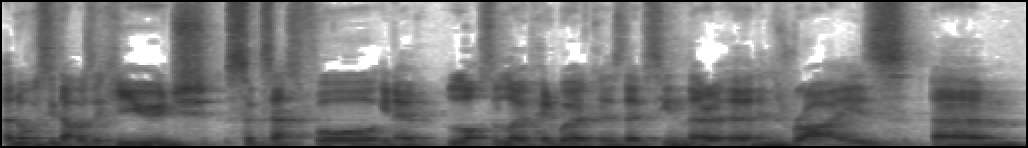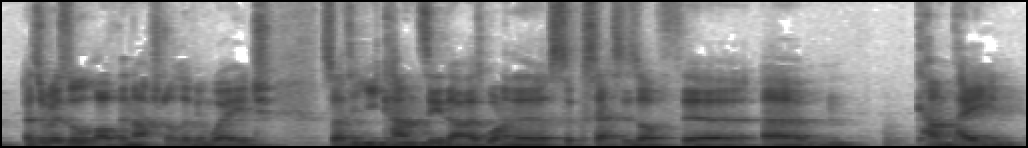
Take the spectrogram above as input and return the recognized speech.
and obviously that was a huge success for you know lots of low paid workers. They've seen their earnings rise um, as a result of the national living wage. So I think you can see that as one of the successes of the um, campaign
